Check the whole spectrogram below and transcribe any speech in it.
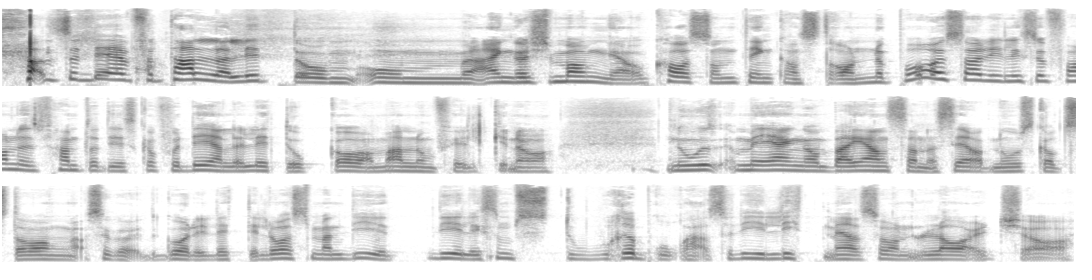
altså det, forteller litt om, om, engasjementet og hva sånne ting kan strande på. Og så har de liksom forhandlet frem til at de skal fordele litt oppgaver mellom fylkene. og noe, Med en gang bergenserne ser at noe skal til Stavanger, så går de litt i lås. Men de, de er liksom storebror her, så de er litt mer sånn large. og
